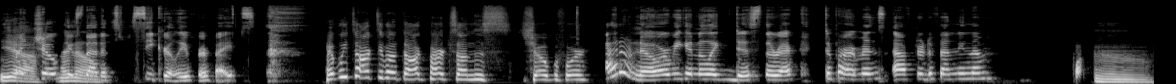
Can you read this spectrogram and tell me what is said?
yeah. My joke is that it's secretly for fights. Have we talked about dog parks on this show before? I don't know. Are we going to like diss the rec departments after defending them? Uh,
